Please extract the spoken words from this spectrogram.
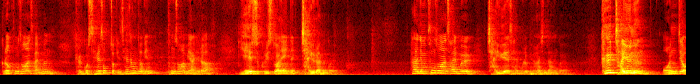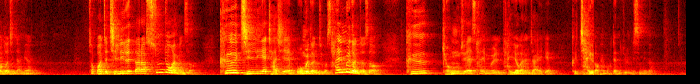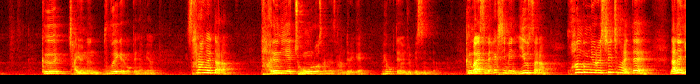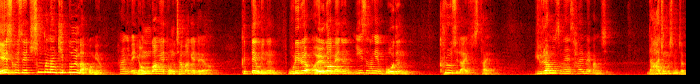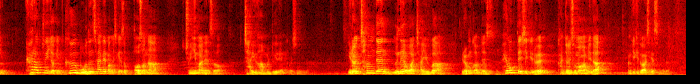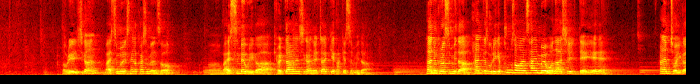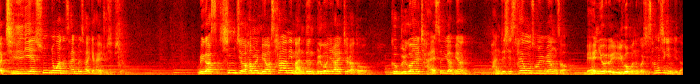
그런 풍성한 삶은 결코 세속적인 세상적인 풍성함이 아니라 예수 그리스도 안에 있는 자유라는 거예요. 하나님은 풍성한 삶을 자유의 삶으로 표현하신다는 거예요. 그 자유는 언제 얻어지냐면 첫 번째 진리를 따라 순종하면서 그 진리에 자신의 몸을 던지고 삶을 던져서 그 경주의 삶을 달려가는 자에게 그 자유가 회복되는 줄 믿습니다. 그 자유는 누구에게 회복되냐면 사랑을 따라 다른 이의 종으로 사는 사람들에게 회복되는 줄 믿습니다. 그 말씀의 핵심인 이웃사랑, 황금률을 실천할 때 나는 예수 그리스도의 충만한 기쁨을 맛보며 하나님의 영광에 동참하게 되어 그때 우리는 우리를 얽어매는 이 세상의 모든 cruise lifestyle, 유람선의 삶의 방식, 나 중심적인, 쾌락주의적인 그 모든 삶의 방식에서 벗어나 주님 안에서 자유함을 누리게 되는 것입니다. 이런 참된 은혜와 자유가 여러분 가운데 회복되시기를 간절히 소망합니다. 함께 기도하시겠습니다. 우리 이 시간 말씀을 생각하시면서 어, 말씀에 우리가 결단하는 시간을 짧게 갖겠습니다. 하나님 그렇습니다. 하나님께서 우리에게 풍성한 삶을 원하실 때에 하나님 저희가 진리에 순종하는 삶을 살게 하여 주십시오. 우리가 심지어 하물며 사람이 만든 물건이라 할지라도 그 물건을 잘 쓰려면 반드시 사용 설명서, 매뉴얼을 읽어보는 것이 상식입니다.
